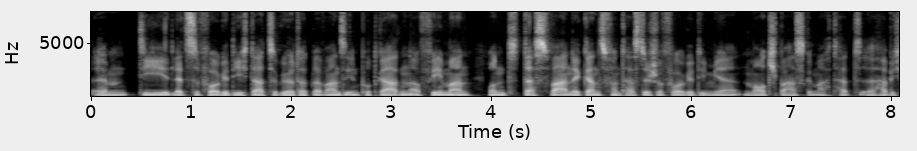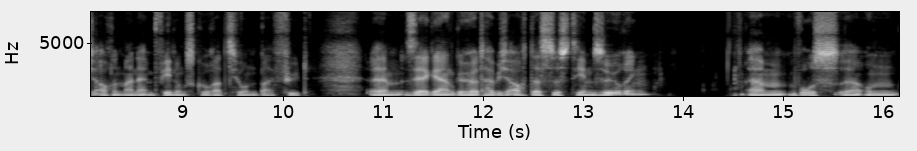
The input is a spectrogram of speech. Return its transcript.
Ähm, die letzte Folge, die ich dazu gehört habe, da waren sie in Puttgarden auf Fehmarn und das war eine ganz fantastische Folge, die mir Mordspaß gemacht hat, äh, habe ich auch in meiner Empfehlungskuration bei FÜD. Ähm, sehr gern gehört habe ich auch das System Söring. Ähm, wo es äh, um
